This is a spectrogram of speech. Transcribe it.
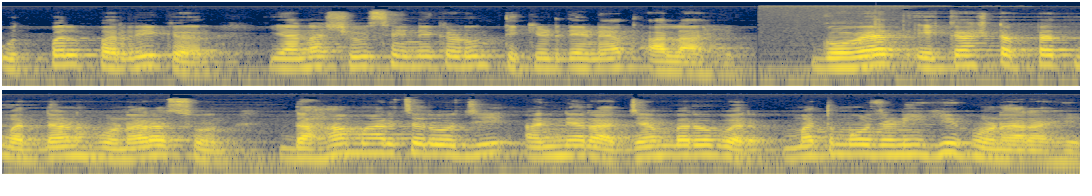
उत्पल पर्रीकर यांना शिवसेनेकडून तिकीट देण्यात आलं आहे. गोव्यात एकाच टप्प्यात मतदान होणार असून दहा मार्च रोजी अन्य राज्यांबरोबर मतमोजणीही होणार आहे.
